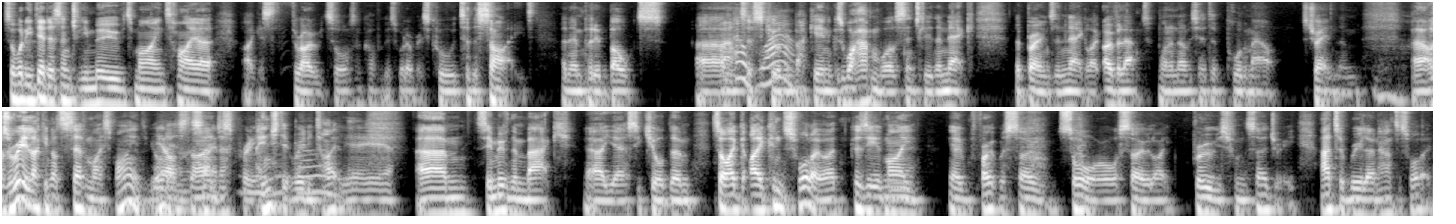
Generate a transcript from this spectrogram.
So what he did essentially moved my entire, I guess, throat or sarcophagus, whatever it's called, to the side, and then put in bolts um, Wow. to Oh, secure them back in. Because what happened was essentially the neck, the bones in the neck, like overlapped one another. So you had to pull them out, straighten them. Uh, I was really lucky not to sever my spine. To be Yeah, honest, I just pretty- pinched it really tightly. Yeah, yeah, yeah. Um, so he moved them back. Uh, yeah, secured them. So I, I couldn't swallow because my Yeah. you know throat was so sore or so like bruised from the surgery. I had to relearn how to swallow.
